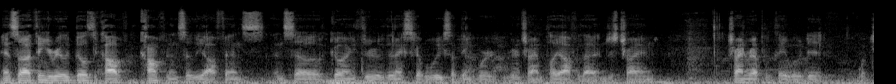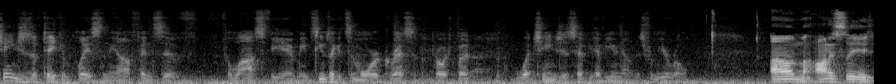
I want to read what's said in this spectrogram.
And so I think it really builds the confidence of the offense. And so going through the next couple weeks, I think we're, we're going to try and play off of that and just try and try and replicate what we did. What changes have taken place in the offensive philosophy? I mean, it seems like it's a more aggressive approach, but what changes have, have you noticed from your role? Um, honestly,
